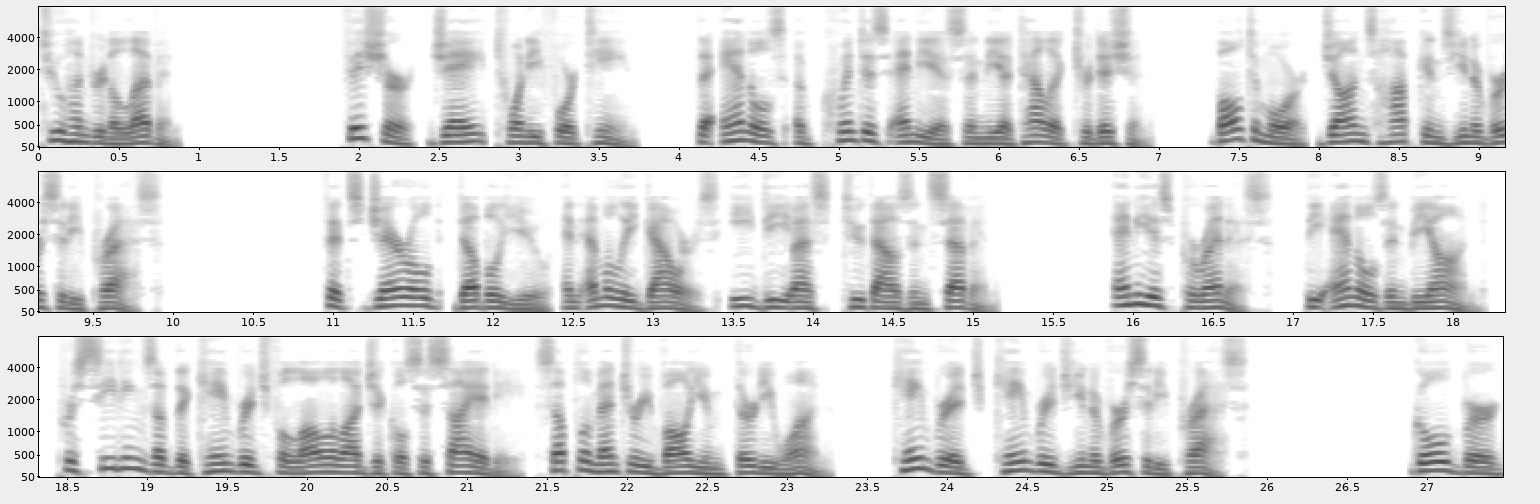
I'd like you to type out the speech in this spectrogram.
211. Fisher, J. 2014. The Annals of Quintus Ennius and the Italic Tradition. Baltimore, Johns Hopkins University Press. Fitzgerald, W., and Emily Gowers, eds. 2007. Ennius Perennis. The Annals and Beyond. Proceedings of the Cambridge Philological Society, Supplementary Volume 31. Cambridge, Cambridge University Press. Goldberg,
